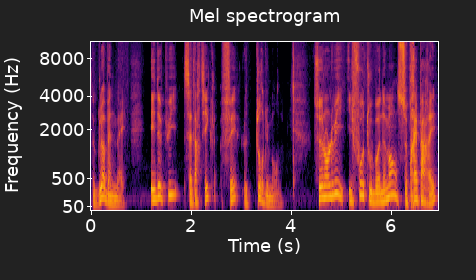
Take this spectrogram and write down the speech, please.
The Globe and Mail. Et depuis, cet article fait le tour du monde. Selon lui, il faut tout bonnement se préparer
